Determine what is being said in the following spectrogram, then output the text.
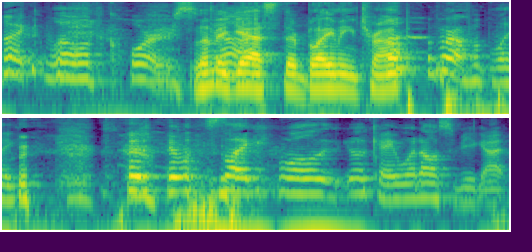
like, well, of course. Let duh. me guess, they're blaming Trump. Probably. But it was like, well, okay, what else have you got?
